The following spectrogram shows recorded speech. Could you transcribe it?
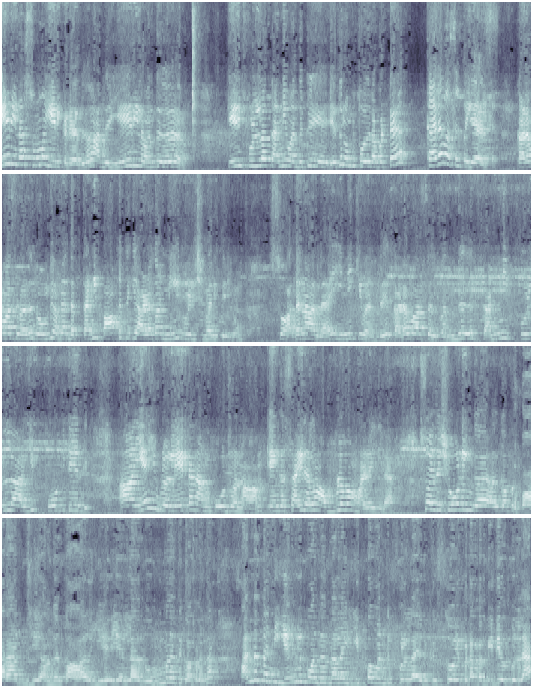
ஏரினா சும்மா ஏரி கிடையாது. அந்த ஏரியில வந்து ஏரி ஃபுல்லா தண்ணி வந்துட்டு எது ரொம்ப போகுதுடா பட்ட? கடவாசல் எஸ் கடவாசல் வந்து ரொம்ப அப்படியே அந்த தண்ணி பார்க்கறதுக்கே அழகா நீர் வீழ்ச்சி மாதிரி தெரியும். ஸோ அதனால் இன்னைக்கு வந்து கடவாசல் வந்து தண்ணி ஃபுல்லாகி போகிட்டே இருக்குது ஏன் இவ்வளோ லேட்டாக நாங்கள் போடுறோன்னா எங்கள் சைடெல்லாம் அவ்வளோவா மழை இல்லை. ஸோ இந்த ஷோலிங்க அதுக்கப்புறம் பாராஞ்சி அங்கே இருக்க ஆறு ஏரி எல்லாம் ரொம்பினதுக்கு அப்புறம் தான் அந்த தண்ணி எங்களுக்கு வந்ததுனால இப்போ வந்து ஃபுல்லாக இருக்குது ஸோ இப்போ நம்ம வீடியோக்குள்ளே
